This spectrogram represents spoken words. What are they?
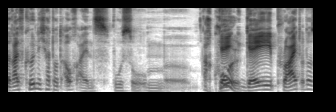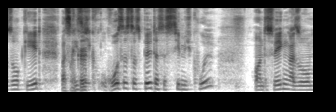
Ralf König hat dort auch eins, wo es so um äh, Ach, cool. Gay, Gay Pride oder so geht. Was riesig gro- groß ist, das Bild, das ist ziemlich cool. Und deswegen, also,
